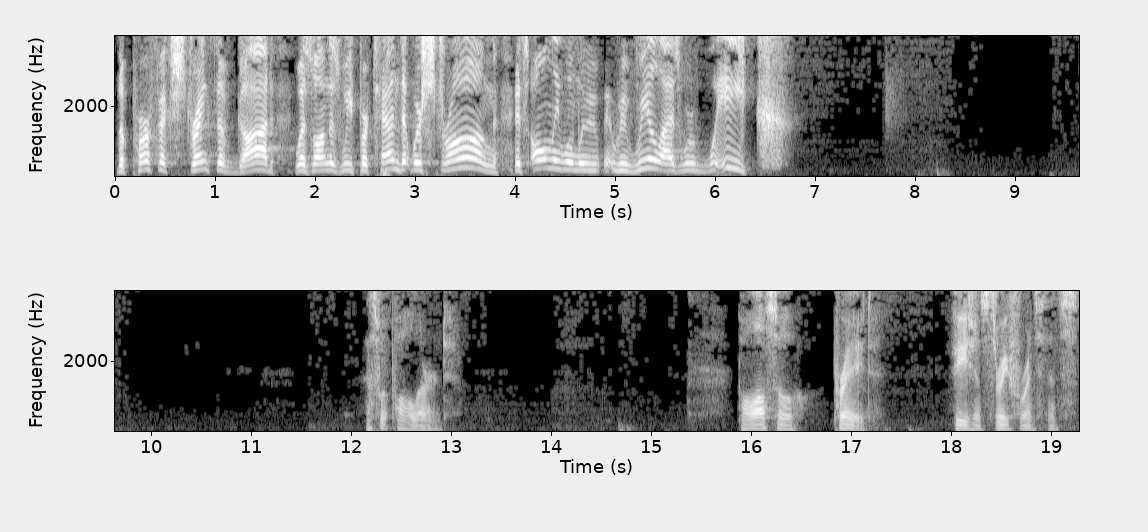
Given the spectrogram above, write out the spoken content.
the perfect strength of God as long as we pretend that we're strong. It's only when we, we realize we're weak. That's what Paul learned. Paul also prayed. Ephesians 3, for instance.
